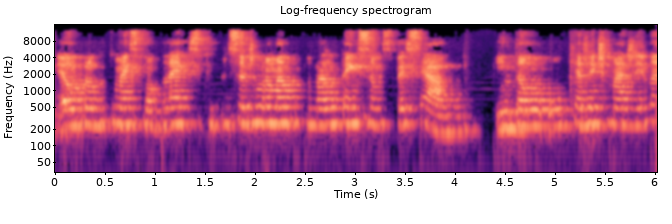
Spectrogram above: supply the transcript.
É um produto mais complexo que precisa de uma manutenção especial. Então, o que a gente imagina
